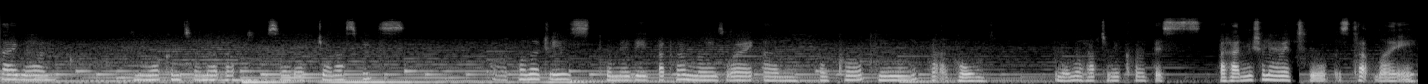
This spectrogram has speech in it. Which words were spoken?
Hi everyone, and welcome to another episode of Jola Speaks. Uh, apologies for maybe background noise where I'm currently at home and I don't have to record this. I had initially wanted to start my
